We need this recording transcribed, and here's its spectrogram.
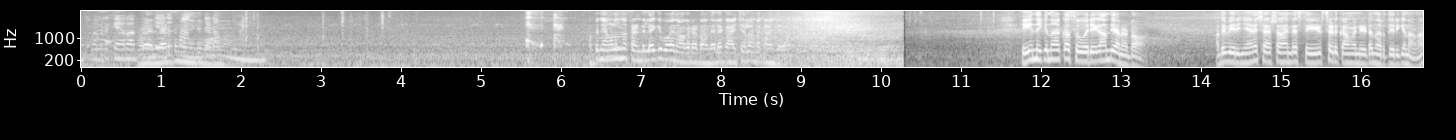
അപ്പൊ അവിടെ കേറാത്തതിന്റെ ഒരു സങ്കടം. അപ്പൊ ഞങ്ങളൊന്ന് ഫ്രണ്ടിലേക്ക് പോയി നോക്കട്ടെ കേട്ടോ. എന്തെങ്കിലും കാഴ്ചകളാണ് കാണിച്ചു തരാം ഈ നിൽക്കുന്നതൊക്കെ സൂര്യകാന്തിയാണ് കേട്ടോ. അത് വിരിഞ്ഞതിന് ശേഷം അതിന്റെ സീഡ്സ് എടുക്കാൻ വേണ്ടിയിട്ട് നിർത്തിയിരിക്കുന്നതാണ്.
